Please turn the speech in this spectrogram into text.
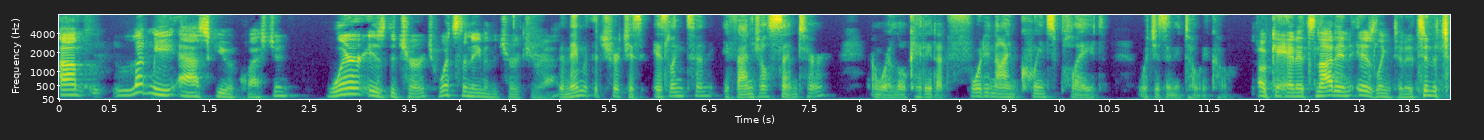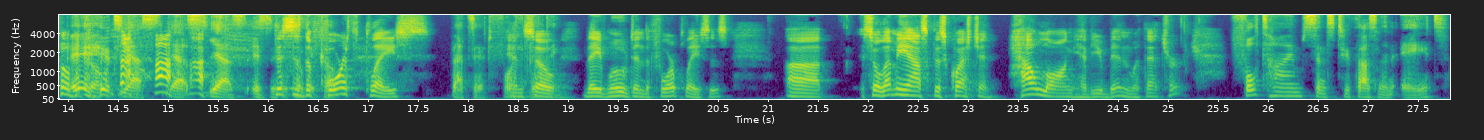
Um, let me ask you a question. Where is the church? What's the name of the church you're at? The name of the church is Islington Evangel Center, and we're located at 49 Queens Plate, which is in Etobicoke. Okay, and it's not in Islington; it's in Etobicoke. It's, yes, yes, yes. This is the fourth place, That's it. Fourth and so building. they've moved into four places. Uh, so let me ask this question: How long have you been with that church? Full time since 2008.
